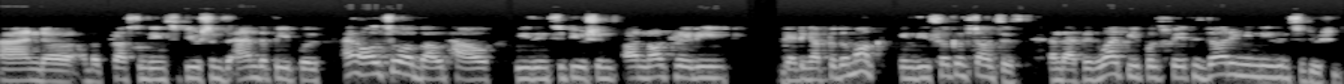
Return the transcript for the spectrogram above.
and uh, about trust in the institutions and the people, and also about how these institutions are not really getting up to the mark in these circumstances. And that is why people's faith is dying in these institutions.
